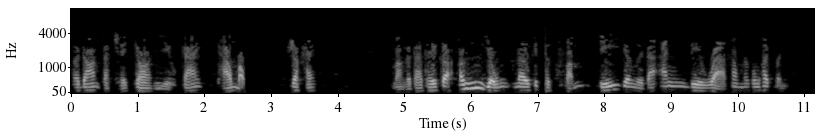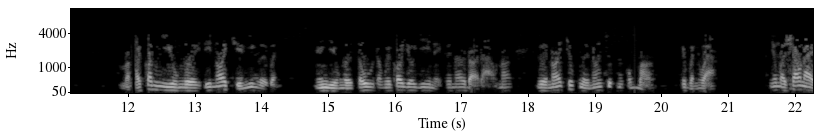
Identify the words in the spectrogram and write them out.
Ở đó ta sẽ cho nhiều cái thảo mộc, rất hay. Mà người ta thấy có ứng dụng nơi cái thực phẩm chỉ cho người ta ăn, điều hòa không, nó cũng hết bệnh. Mà phải có nhiều người đi nói chuyện với người bệnh. Nhưng nhiều người tu trong cái có vô vi này cái nơi đòi đạo, nói người nói chút người nói chút nó cũng mở cái bệnh hoạn. Nhưng mà sau này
